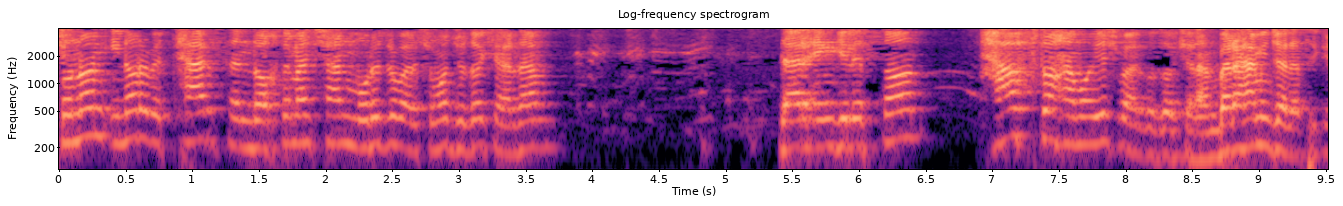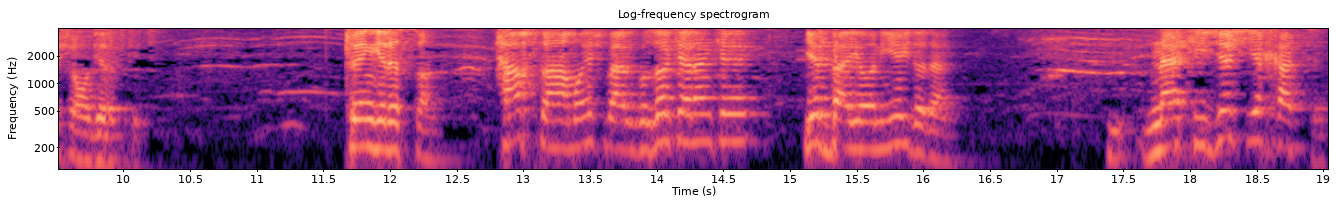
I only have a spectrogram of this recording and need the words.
چنان اینا رو به ترس انداخته من چند مورد رو برای شما جدا کردم. در انگلستان هفت تا همایش برگزار کردن. برای همین جلسه که شما گرفتید. تو انگلستان هفت تا همایش برگزار کردن که یه بیانیه‌ای دادن. نتیجهش یه خطه.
